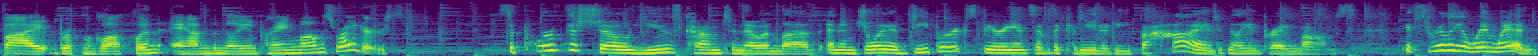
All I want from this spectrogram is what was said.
by Brooke McLaughlin and the Million Praying Moms writers. Support the show you've come to know and love and enjoy a deeper experience of the community behind Million Praying Moms. It's really a win win.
